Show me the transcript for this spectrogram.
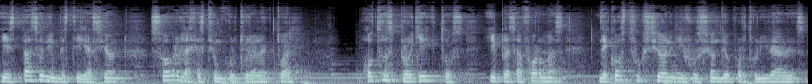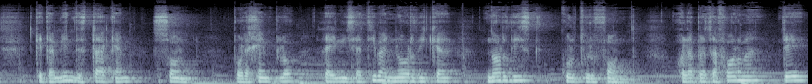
y espacio de investigación sobre la gestión cultural actual otros proyectos y plataformas de construcción y difusión de oportunidades que también destacan son, por ejemplo, la iniciativa nórdica Nordisk Kulturfond o la plataforma de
